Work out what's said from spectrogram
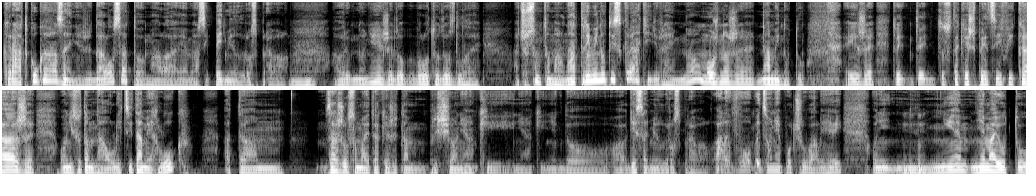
krátku kázeň, že dalo sa to, mal aj asi 5 minút rozprával. Uh-huh. A hovorím, no nie, že do, bolo to dosť dlhé. A čo som to mal? Na 3 minúty skrátiť? Vrajím, no možno, že na minútu. Je, že to, to, to sú také špecifika, že oni sú tam na ulici, tam je hluk a tam zažil som aj také, že tam prišiel nejaký, nejaký niekto a 10 minút rozprával, ale vôbec ho nepočúvali, hej. Oni mm-hmm. ne, nemajú tú,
